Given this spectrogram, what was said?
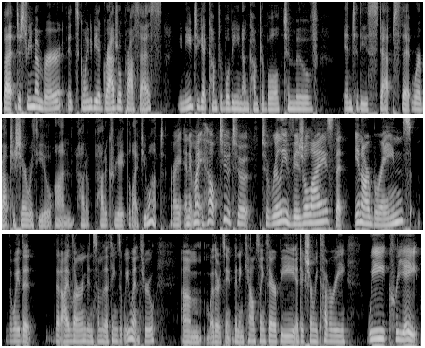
But just remember, it's going to be a gradual process. You need to get comfortable being uncomfortable to move into these steps that we're about to share with you on how to how to create the life you want. right. And it might help too to to really visualize that in our brains the way that that i learned in some of the things that we went through um, whether it's been in counseling therapy addiction recovery we create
